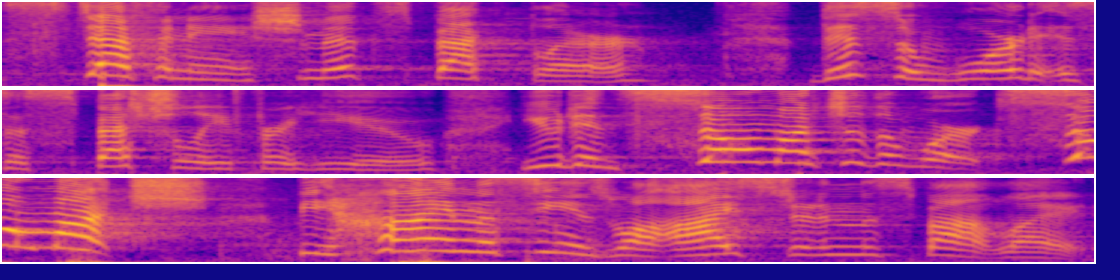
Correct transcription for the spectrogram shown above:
Stephanie Schmitz-Beckler, this award is especially for you. You did so much of the work, so much behind the scenes while I stood in the spotlight.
